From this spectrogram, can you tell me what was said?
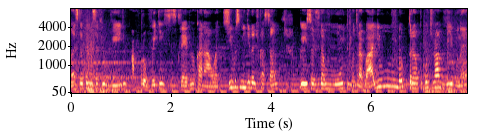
Antes de eu começar aqui o vídeo, aproveita e se inscreve no canal, ativa o sininho de notificação, porque isso ajuda muito o meu trabalho e o meu trampo continuar vivo, né?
